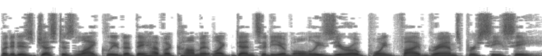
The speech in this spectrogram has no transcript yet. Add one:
but it is just as likely that they have a comet-like density of only 0.5 grams per cc.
